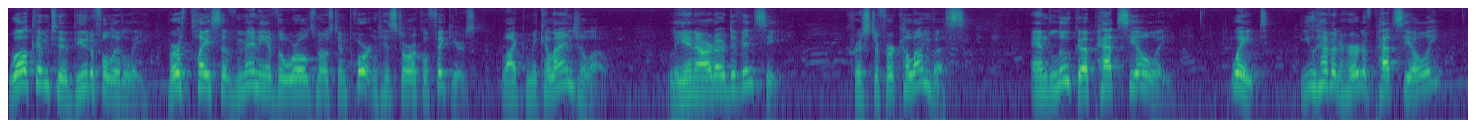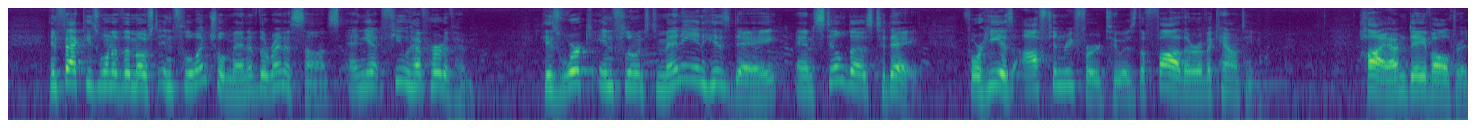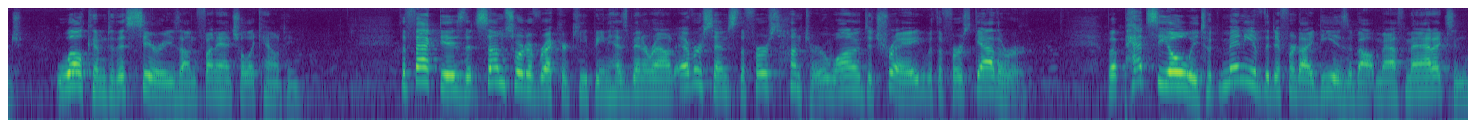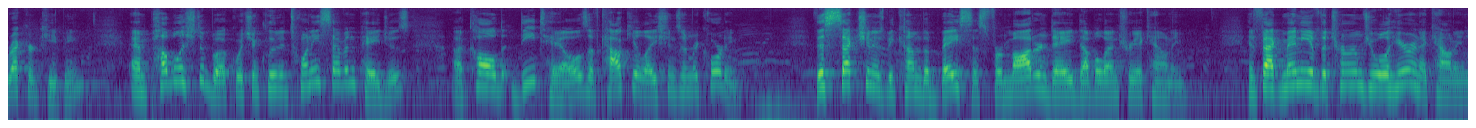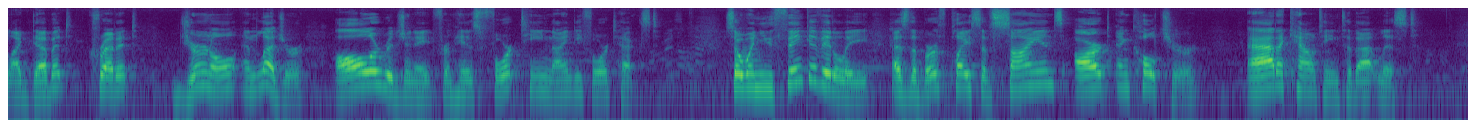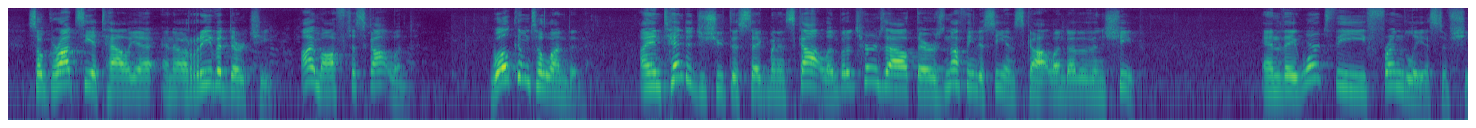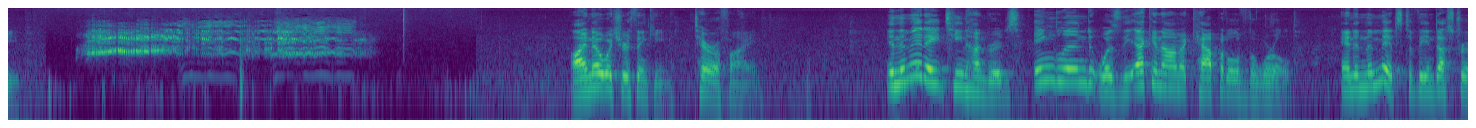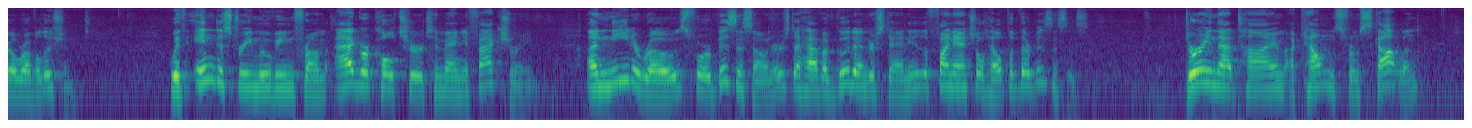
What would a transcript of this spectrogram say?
Welcome to beautiful Italy, birthplace of many of the world's most important historical figures, like Michelangelo, Leonardo da Vinci, Christopher Columbus, and Luca Pacioli. Wait, you haven't heard of Pacioli? In fact, he's one of the most influential men of the Renaissance, and yet few have heard of him. His work influenced many in his day and still does today, for he is often referred to as the father of accounting. Hi, I'm Dave Aldridge. Welcome to this series on financial accounting. The fact is that some sort of record keeping has been around ever since the first hunter wanted to trade with the first gatherer. But Pacioli took many of the different ideas about mathematics and record keeping and published a book which included 27 pages uh, called Details of Calculations and Recording. This section has become the basis for modern day double entry accounting. In fact, many of the terms you will hear in accounting like debit, credit, journal, and ledger all originate from his 1494 text. So when you think of Italy as the birthplace of science, art, and culture, add accounting to that list. So grazie Italia and arrivederci. I'm off to Scotland. Welcome to London. I intended to shoot this segment in Scotland, but it turns out there's nothing to see in Scotland other than sheep. And they weren't the friendliest of sheep. I know what you're thinking, terrifying. In the mid-1800s, England was the economic capital of the world, and in the midst of the Industrial Revolution. With industry moving from agriculture to manufacturing, a need arose for business owners to have a good understanding of the financial health of their businesses. During that time, accountants from Scotland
